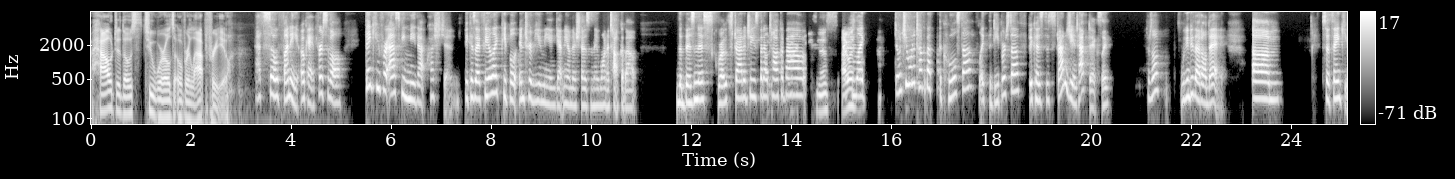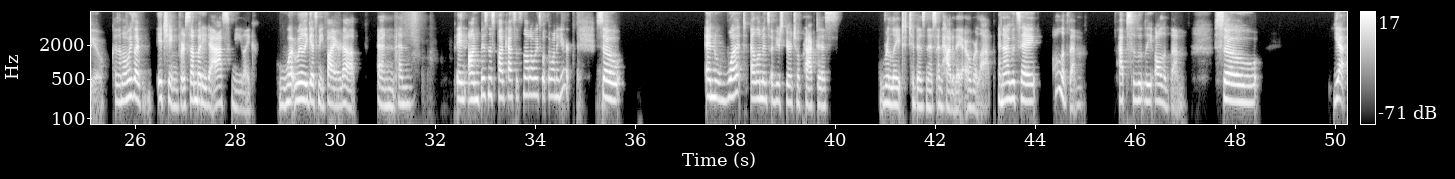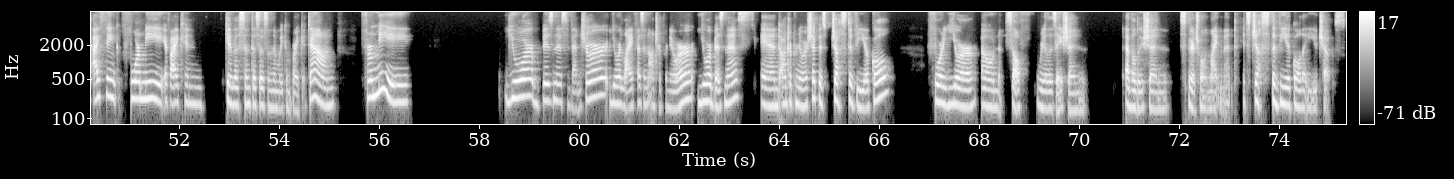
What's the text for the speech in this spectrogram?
how do those two worlds overlap for you? That's so funny. Okay, first of all, thank you for asking me that question because I feel like people interview me and get me on their shows and they want to talk about the business growth strategies that I talk about. Business. I was I'm like, don't you want to talk about the cool stuff, like the deeper stuff? Because the strategy and tactics, like, there's all we can do that all day. Um, so thank you, because I'm always like itching for somebody to ask me like what really gets me fired up, and and in on business podcasts, it's not always what they want to hear. So, and what elements of your spiritual practice relate to business, and how do they overlap? And I would say all of them absolutely all of them. So, yeah, I think for me, if I can give a synthesis and then we can break it down, for me, your business venture, your life as an entrepreneur, your business and entrepreneurship is just a vehicle for your own self realization, evolution, spiritual enlightenment. It's just the vehicle that you chose.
